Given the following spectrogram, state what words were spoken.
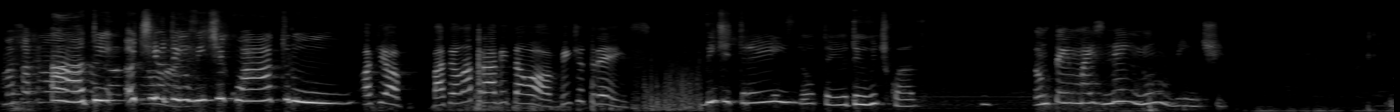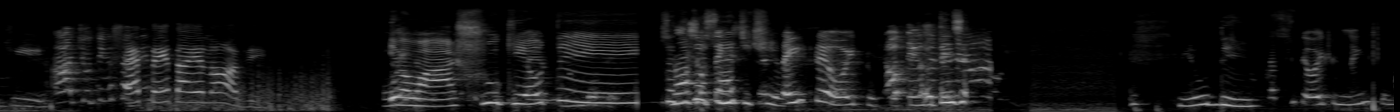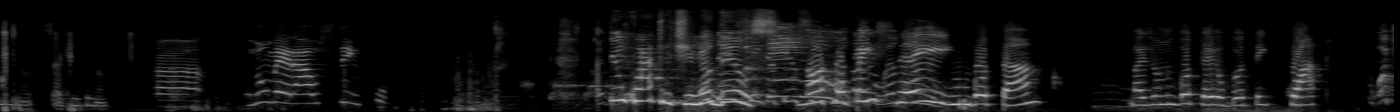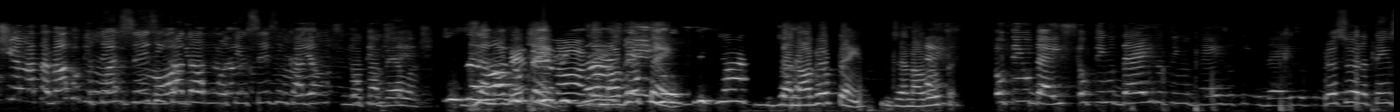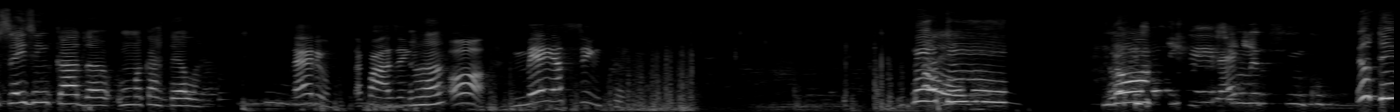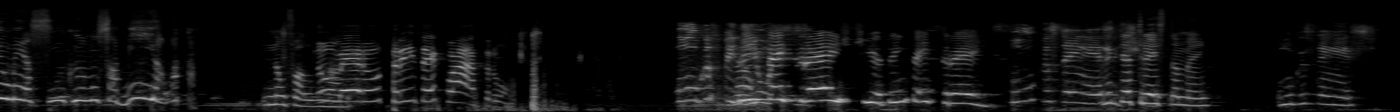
Mas só que não Ah, é tem... Ô, tia, eu tenho 24. Aqui, ó. Bateu na trave, então, ó. 23. 23, não tenho. Eu tenho 24. Eu não tenho mais nenhum 20. De... Ah, tia, eu tenho 70. 79. Eu acho que eu tenho. Nossa, eu tenho 77, tia. 78. Eu tenho Eu tenho. se- Meu Deus. 78 nem tenho, não. 70 não. Ah, numeral 5. Eu tenho 4, tia. Meu Deus. Nossa, eu tenho, eu pensei em botar, mas eu não botei. Eu botei 4. Ô, tia, na tabela que eu tenho, Eu tenho 6 em cada um. Eu tenho que 6 tenho em cada um na tabela. sete. 19 eu tenho. 19. 19 eu tenho. 19 eu tenho. 19 eu tenho. Eu tenho 10, eu tenho 10, eu tenho 10, eu tenho 10, eu tenho 10. Professora, eu tenho 6 em cada uma cartela. Sério? Tá quase, hein? Ó, 65. 63. Nossa, esse é número 5. Eu tenho 65, eu não sabia. What the... Não falo nada. Número 34. O Lucas pediu. 33, tia, 33. O Lucas tem esse. 33 também. O Lucas tem esse.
